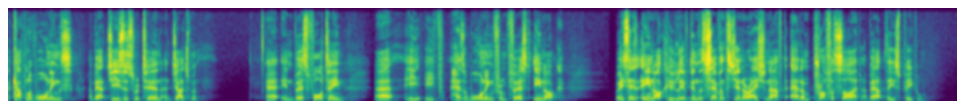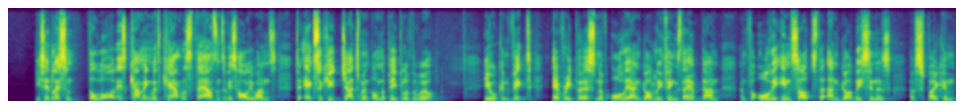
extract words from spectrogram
a couple of warnings about Jesus' return and judgment. Uh, in verse 14, uh, he, he has a warning from first Enoch, where he says, Enoch, who lived in the seventh generation after Adam, prophesied about these people. He said, Listen, the Lord is coming with countless thousands of his holy ones to execute judgment on the people of the world. He will convict every person of all the ungodly things they have done and for all the insults that ungodly sinners have spoken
